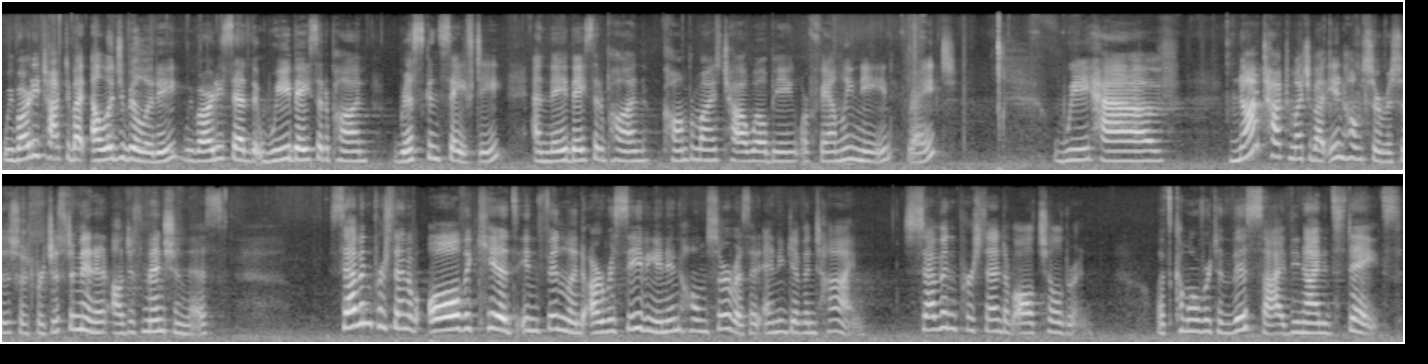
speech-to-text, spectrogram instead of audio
We've already talked about eligibility. We've already said that we base it upon risk and safety, and they base it upon compromised child well-being or family need, right? We have not talked much about in-home services, so for just a minute, I'll just mention this. 7% of all the kids in Finland are receiving an in-home service at any given time. 7% of all children. Let's come over to this side, the United States.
